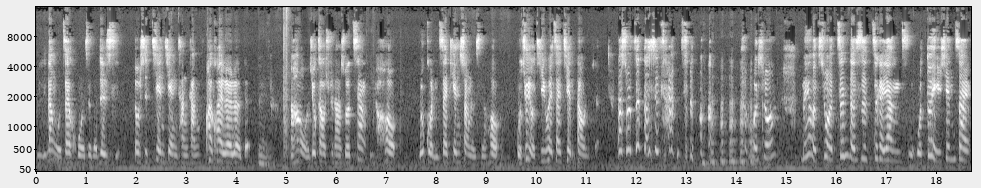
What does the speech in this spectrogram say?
你让我在活着的日子都是健健康康、快快乐乐的。”对。然后我就告诉他说：“这样以后，如果你在天上的时候，我就有机会再见到你了。”他说：“真的是这样子吗？” 我说：“没有错，真的是这个样子。”我对于现在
